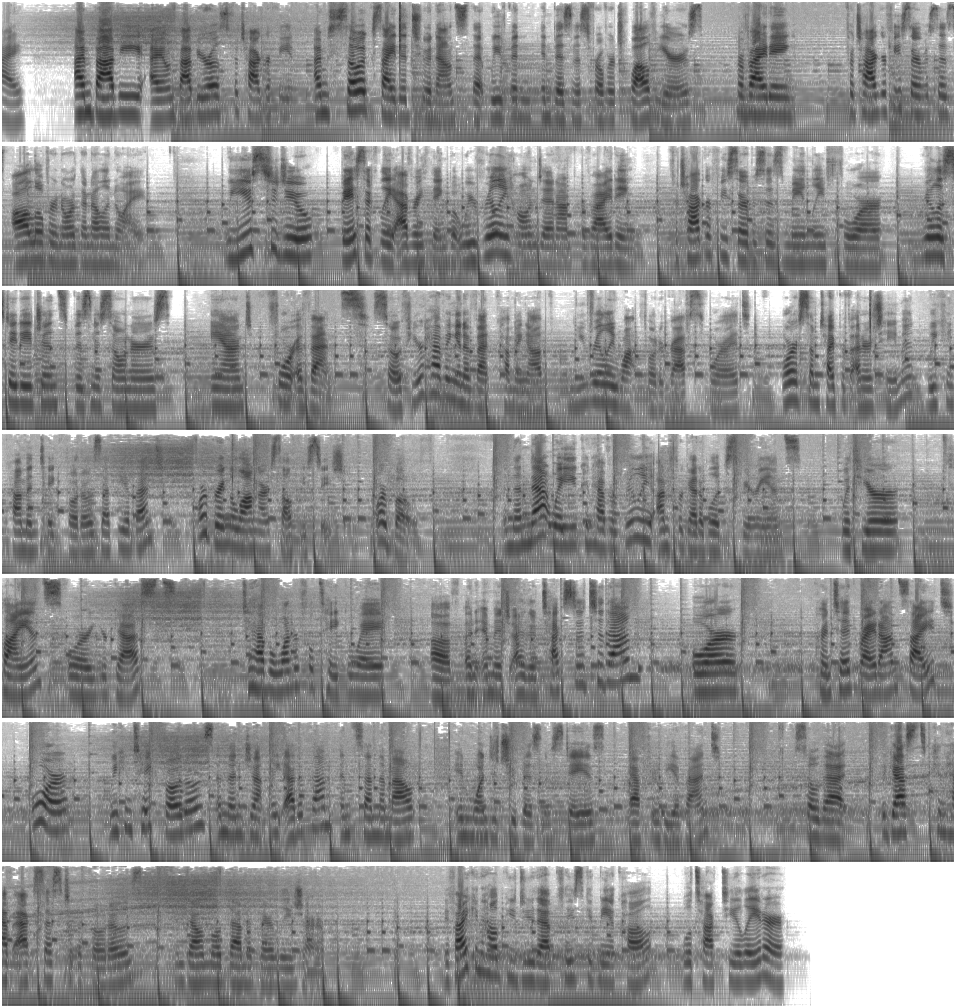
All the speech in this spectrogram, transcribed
Hi, I'm Bobbi. I own Bobbi Rose Photography. I'm so excited to announce that we've been in business for over 12 years, providing photography services all over Northern Illinois. We used to do basically everything, but we really honed in on providing photography services mainly for real estate agents, business owners, and for events. So if you're having an event coming up and you really want photographs for it or some type of entertainment, we can come and take photos at the event or bring along our selfie station or both. And then that way you can have a really unforgettable experience with your clients or your guests to have a wonderful takeaway of an image either texted to them or printed right on site or we can take photos and then gently edit them and send them out in one to two business days after the event so that the guests can have access to the photos and download them at their leisure. If I can help you do that, please give me a call. We'll talk to you later.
